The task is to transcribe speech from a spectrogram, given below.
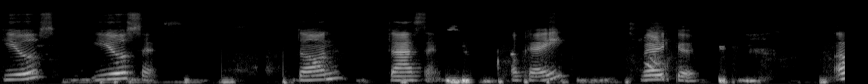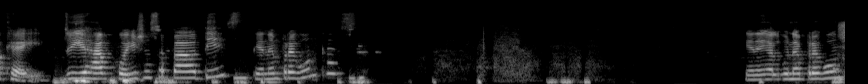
Use, uses. Don't, doesn't. Okay, very good. Okay, do you have questions about this? ¿Tienen preguntas? ¿Tienen alguna pregunta?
